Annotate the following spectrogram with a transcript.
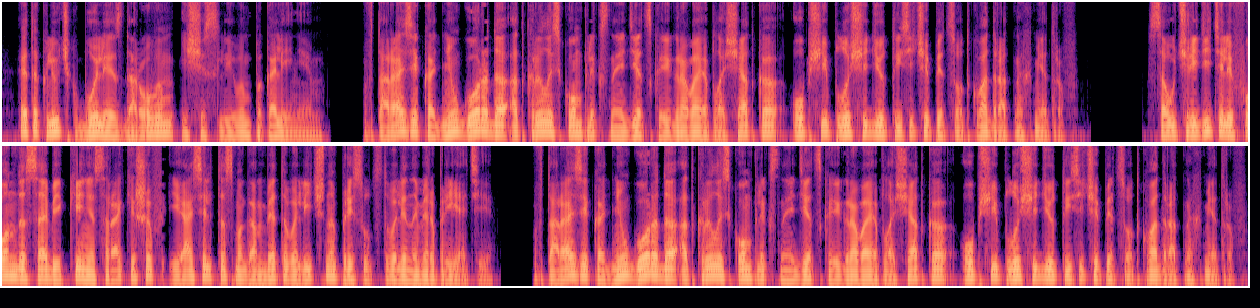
– это ключ к более здоровым и счастливым поколениям. В Таразе ко дню города открылась комплексная детская игровая площадка общей площадью 1500 квадратных метров. Соучредители фонда Саби Кенис Ракишев и Асель Тасмагамбетова лично присутствовали на мероприятии. В Таразе ко дню города открылась комплексная детская игровая площадка общей площадью 1500 квадратных метров.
